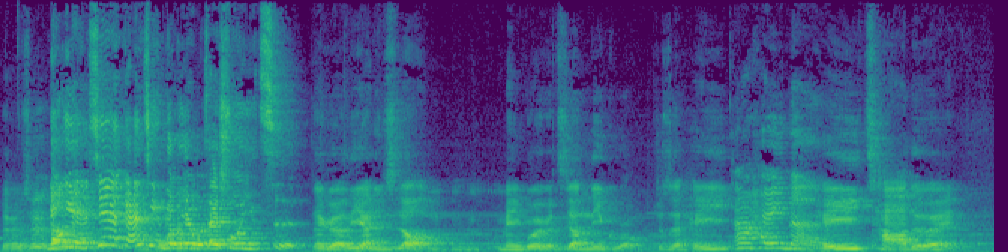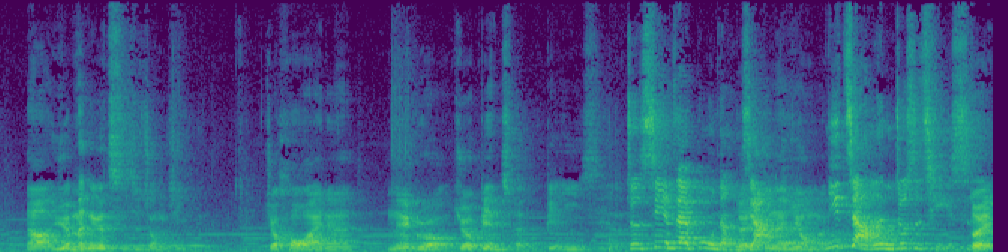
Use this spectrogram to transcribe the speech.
对，所以留言，现在赶紧留言，我再说一次。那个莉亚，你知道美国有个字叫 Negro，就是黑啊黑呢黑叉，对不对？然后原本那个词是中性的，就后来呢？Negro 就变成贬义词了，就是现在不能讲，不能用了。你讲了，你就是歧视。对，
